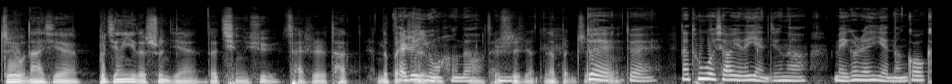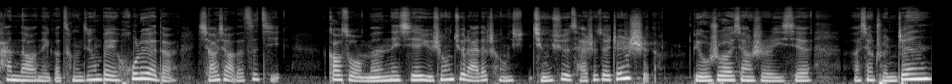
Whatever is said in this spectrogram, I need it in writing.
只有那些不经意的瞬间的情绪，才是他人的本质，才是永恒的，才是人的本质。对对。那通过小野的眼睛呢，每个人也能够看到那个曾经被忽略的小小的自己，告诉我们那些与生俱来的情绪情绪才是最真实的。比如说，像是一些。啊，像纯真，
